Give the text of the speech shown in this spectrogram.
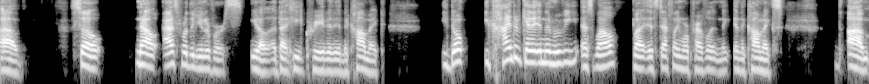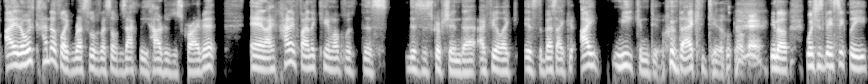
Uh, so now, as for the universe, you know that he created in the comic, you don't you kind of get it in the movie as well, but it's definitely more prevalent in the in the comics. Um, I had always kind of like wrestled with myself exactly how to describe it, and I kind of finally came up with this this description that I feel like is the best I could I me can do that I can do okay. you know, which is basically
